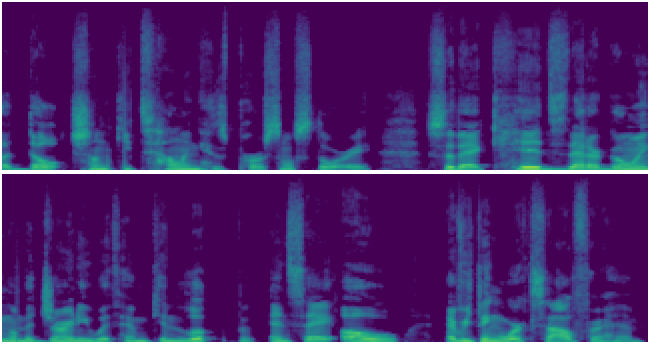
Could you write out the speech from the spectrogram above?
adult Chunky telling his personal story so that kids that are going on the journey with him can look and say, "Oh, everything works out for him."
